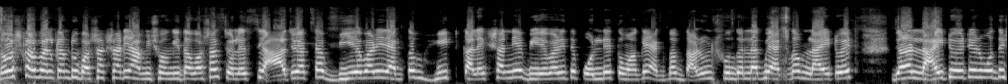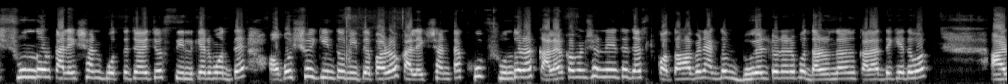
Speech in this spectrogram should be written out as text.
নমস্কার ওয়েলকাম টু বসাক শাড়ি। আমি সঙ্গীতা বসাক, চলে এসেছি। আজও একটা বিয়ে বাড়ির একদম হিট কালেকশন নিয়ে। বিয়ে বাড়িতে পড়লে তোমাকে একদম দারুণ সুন্দর লাগবে, একদম লাইট ওয়েট যারা লাইট ওয়েট এর মধ্যে সুন্দর কালেকশন পরতে চাইছো সিল্কের মধ্যে, অবশ্যই কিন্তু নিতে পারো। কালেকশনটা খুব সুন্দর। আর কালার কম্বিনেশন নিতে জাস্ট কথা হবে না, একদম ডুয়েল টোনের উপর দারুণ দারুণ কালার দেখিয়ে দেবো। আর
